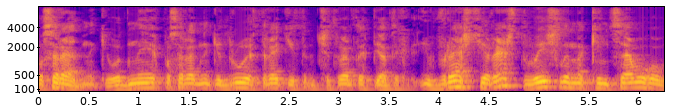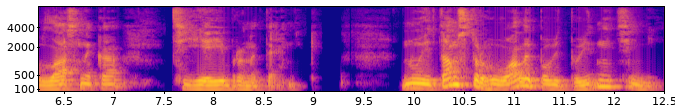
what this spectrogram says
посередників, одних посередників, других, третіх, четвертих, п'ятих, і врешті-решт вийшли на кінцевого власника цієї бронетехніки. Ну і там сторгували по відповідній ціні.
